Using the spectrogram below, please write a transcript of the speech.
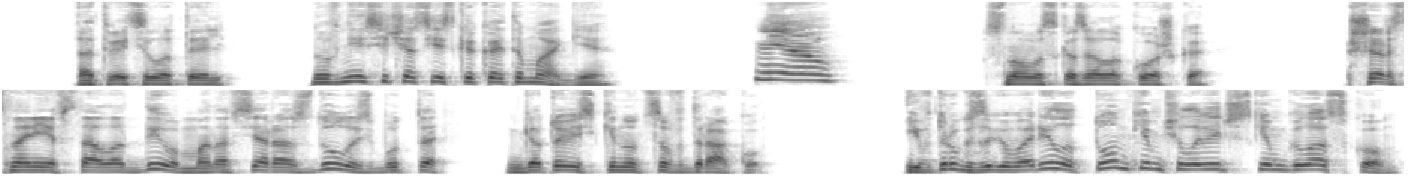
— ответила Тель. «Но в ней сейчас есть какая-то магия». «Мяу», — снова сказала кошка. Шерсть на ней встала дыбом, она вся раздулась, будто готовясь кинуться в драку. И вдруг заговорила тонким человеческим голоском.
